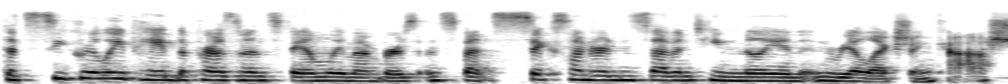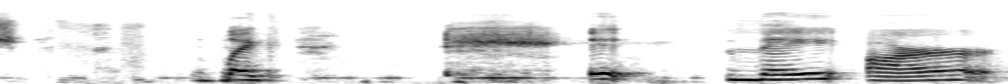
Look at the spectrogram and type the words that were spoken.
that secretly paid the president's family members and spent 617 million in reelection cash. Mm-hmm. Like it they are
